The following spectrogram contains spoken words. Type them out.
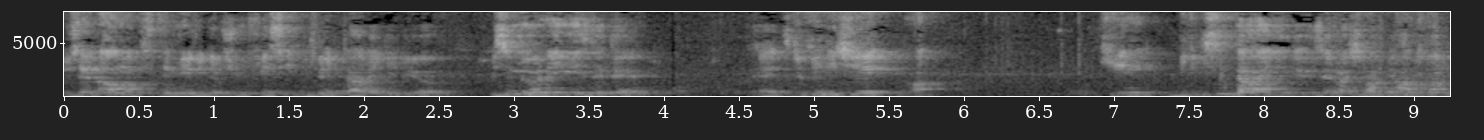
üzerine almak istemeyebilir. Çünkü fesih ücretli hale geliyor. Bizim örneğimizde de e, tüketici bilgisi dahilinde üzerine açılan bir hat var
